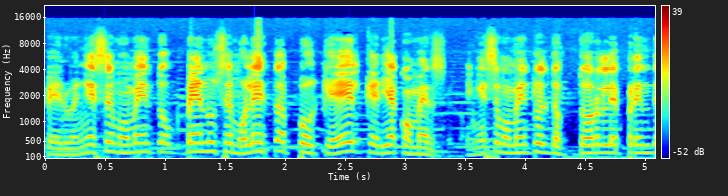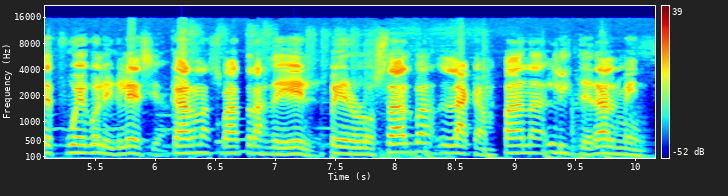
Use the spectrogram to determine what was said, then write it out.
pero en ese momento Venom se molesta porque él quería comérselo. En ese momento el doctor le prende fuego a la iglesia. Carnage va atrás de él, pero lo salva la campana literalmente.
